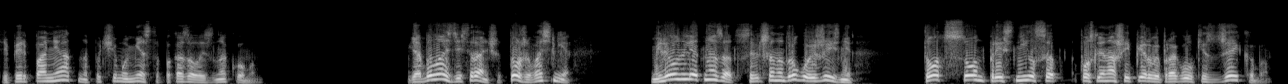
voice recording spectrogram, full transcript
Теперь понятно, почему место показалось знакомым. Я была здесь раньше, тоже во сне. Миллион лет назад, в совершенно другой жизни. Тот сон приснился после нашей первой прогулки с Джейкобом,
